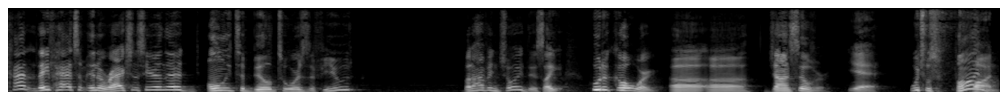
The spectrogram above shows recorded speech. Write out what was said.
kind of they've had some interactions here and there, only to build towards the feud. But I've enjoyed this. Like who to co-work? Uh, uh, John Silver, yeah. which was fun. Fun.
